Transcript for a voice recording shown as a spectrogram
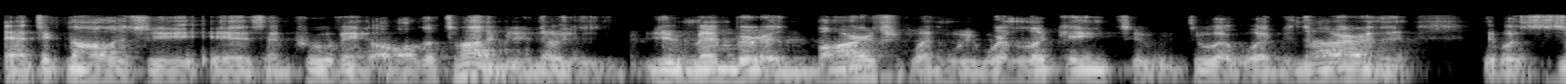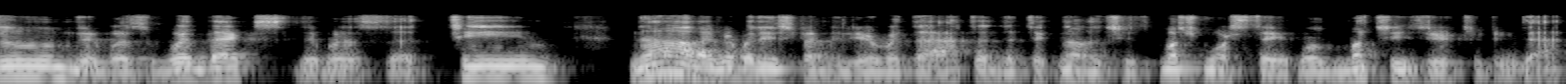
and technology is improving all the time. You know, you, you, remember in March when we were looking to do a webinar and it, was Zoom, there was WebEx, there was a team. Now everybody's familiar with that, and the technology is much more stable, much easier to do that.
